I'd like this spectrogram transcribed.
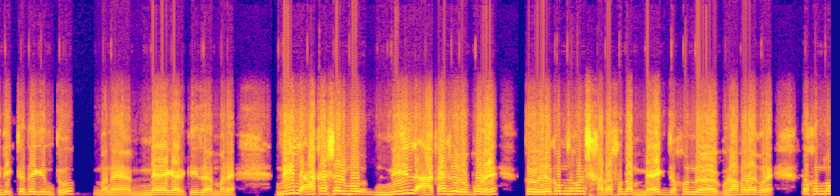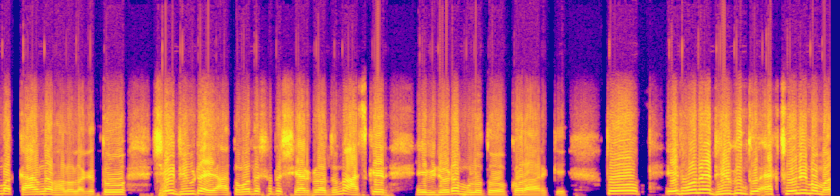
এদিকটাতে কিন্তু মানে মেঘ আর কি মানে নীল আকাশের নীল আকাশের উপরে তো এরকম যখন সাদা সাদা মেঘ যখন ঘোরাফেরা করে, তখন মামা কার না ভালো লাগে? তো সেই ভিউটাই তোমাদের সাথে শেয়ার করার জন্য আজকের এই ভিডিওটা মূলত করা আর কি। তো এই ধরনের ভিউ কিন্তু অ্যাকচুয়ালি মামা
